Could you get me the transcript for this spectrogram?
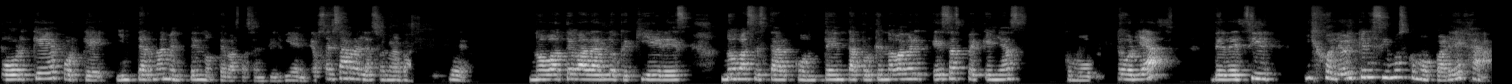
¿Por qué? Porque internamente no te vas a sentir bien. O sea, esa relación no va a ser. No te va a dar lo que quieres, no vas a estar contenta, porque no va a haber esas pequeñas como victorias de decir, híjole, hoy crecimos como pareja,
